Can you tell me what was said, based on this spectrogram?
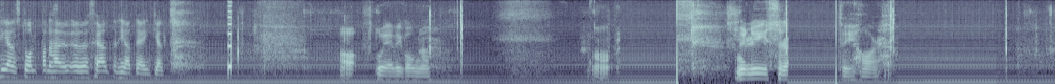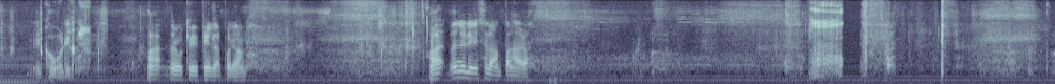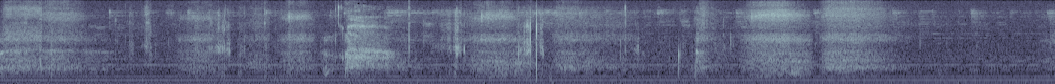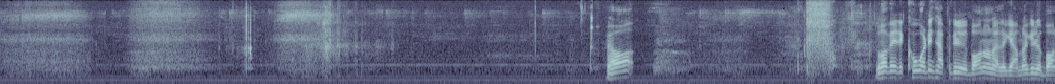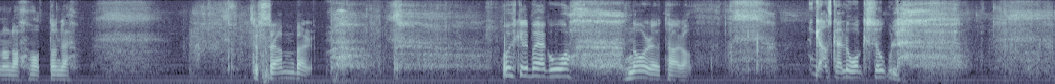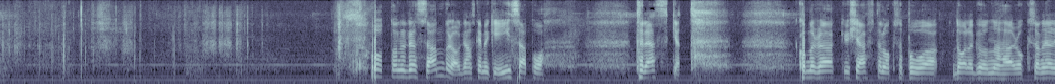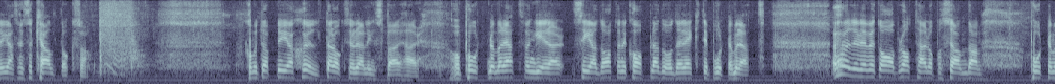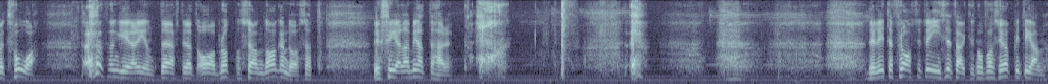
elstolparna här över fälten helt enkelt. Ja, då är vi igång här. Ja. Nu lyser det. att Vi har recording. Nej, nu råkar vi pilla på den. Nej, men nu lyser lampan här då. Ja. Då har vi recording här på gruvbanan, eller gamla gruvbanan då, 8 december. Och vi skulle börja gå norrut här då. Ganska låg sol. Åttonde december då, ganska mycket is här på träsket kommer rök ur käften också på Dala-Gunnar här och sen är det ganska så kallt också. kommit upp nya skyltar också i Rällingsberg här. Och port nummer ett fungerar. C-datorn är kopplad då direkt till port nummer ett. Det blev ett avbrott här då på söndagen. Port nummer två fungerar inte efter ett avbrott på söndagen då så att det är felanmält det här. Det är lite frostigt och isigt faktiskt, man får se upp lite grann.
